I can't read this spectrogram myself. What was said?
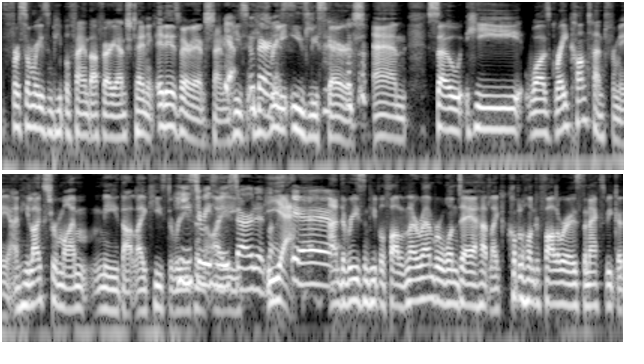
for some reason people found that very entertaining. It is very entertaining. He's he's really easily scared. um so he was great content for me and he likes to remind me that like he's the reason he's the reason I, he started. Like, yeah. yeah. and the reason people followed. And I remember one day I had like a couple of hundred followers. The next week, I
